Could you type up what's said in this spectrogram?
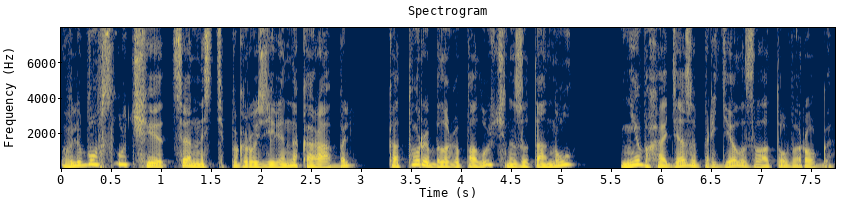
В любом случае ценности погрузили на корабль, который благополучно затонул, не выходя за пределы Золотого Рога.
